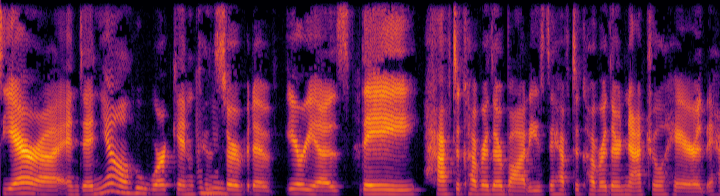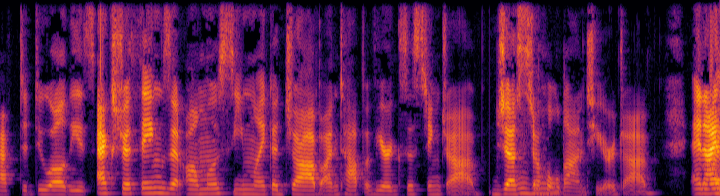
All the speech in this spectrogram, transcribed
Ciara and Danielle who work in Mhm. conservative areas, they have to cover their bodies, they have to cover their natural hair, they have to do all these extra things that almost seem like a job on top of your existing job just to Mhm. hold on to your job. And I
